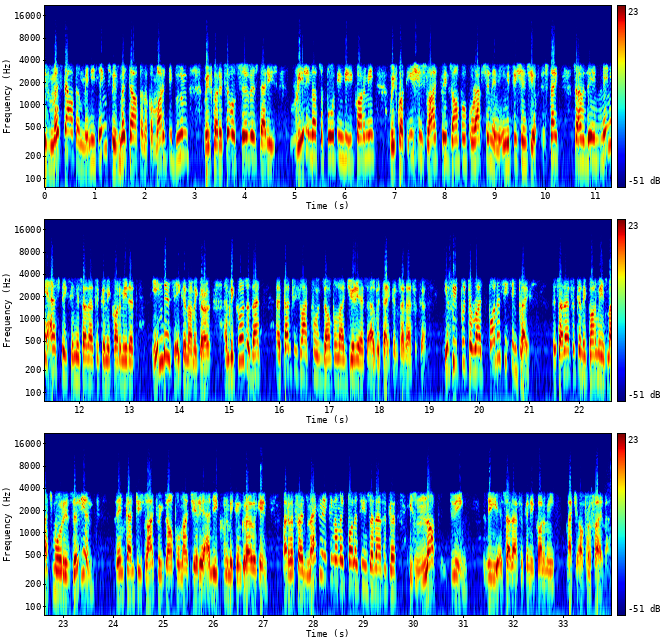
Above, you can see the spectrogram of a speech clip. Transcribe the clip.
We've missed out on many things. We've missed out on a commodity boom. We've got a civil service that is really not supporting the economy. We've got issues like, for example, corruption and inefficiency of the state. So there are many aspects in the South African economy that hinders economic growth. And because of that, uh, countries like, for example, Nigeria has overtaken South Africa. If we put the right policies in place, the South African economy is much more resilient than countries like, for example, Nigeria, and the economy can grow again. But I'm afraid macroeconomic policy in South Africa is not doing the South African economy much of a favor.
